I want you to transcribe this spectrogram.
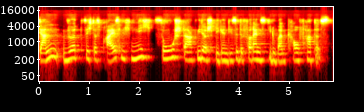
dann wird sich das preislich nicht so stark widerspiegeln, diese Differenz, die du beim Kauf hattest.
